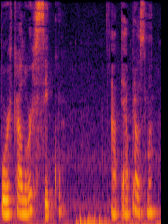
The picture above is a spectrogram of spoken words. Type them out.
por calor seco. Até a próxima!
